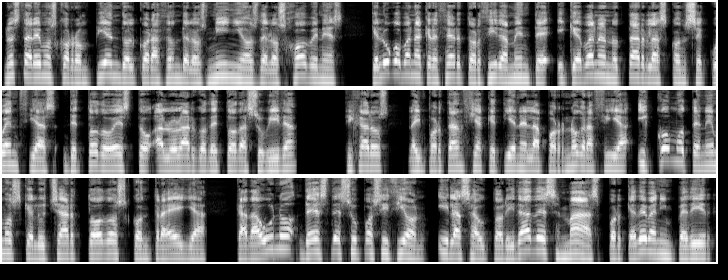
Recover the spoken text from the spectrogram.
¿No estaremos corrompiendo el corazón de los niños, de los jóvenes, que luego van a crecer torcidamente y que van a notar las consecuencias de todo esto a lo largo de toda su vida? Fijaros la importancia que tiene la pornografía y cómo tenemos que luchar todos contra ella, cada uno desde su posición y las autoridades más porque deben impedir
